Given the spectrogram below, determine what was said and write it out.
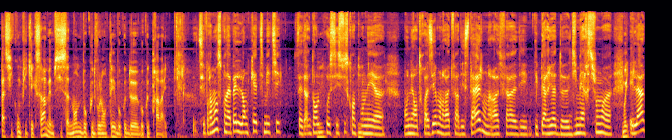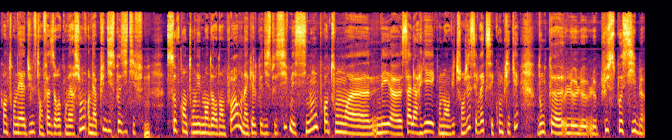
pas si compliqué que ça, même si ça demande beaucoup de volonté et beaucoup de, beaucoup de travail. C'est vraiment ce qu'on appelle l'enquête métier. C'est-à-dire que dans le mmh. processus, quand mmh. on est euh, on est en troisième, on aura de faire des stages, on aura de faire des, des périodes d'immersion. Euh. Et là, quand on est adulte en phase de reconversion, on n'a plus de dispositif. Mmh. Sauf quand on est demandeur d'emploi, on a quelques dispositifs, mais sinon, quand on euh, est salarié et qu'on a envie de changer, c'est vrai que c'est compliqué. Donc, le, le, le, plus possible,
